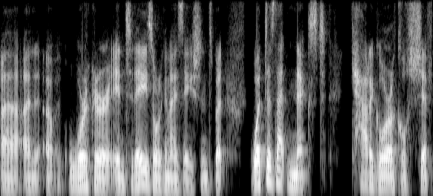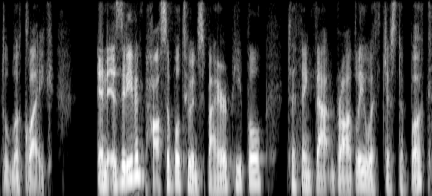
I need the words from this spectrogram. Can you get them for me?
a, a worker in today's organizations. But what does that next categorical shift look like and is it even possible to inspire people to think that broadly with just a book?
